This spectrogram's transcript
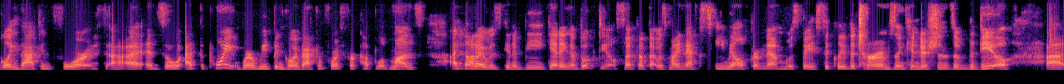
going back and forth. Uh, and so at the point where we'd been going back and forth for a couple of months, I thought I was going to be getting a book deal. So I thought that was my next email from them was basically the terms and conditions of the deal. Uh,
